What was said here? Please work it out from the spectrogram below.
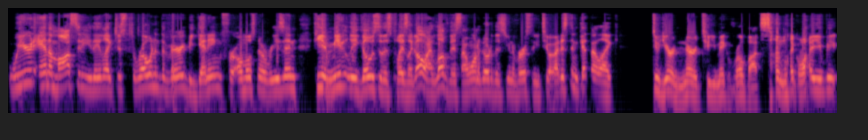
weird animosity they like just throw in at the very beginning for almost no reason? He immediately goes to this place like, "Oh, I love this. I want to go to this university too." I just didn't get that. Like, dude, you're a nerd too. You make robots, son. Like, why are you be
